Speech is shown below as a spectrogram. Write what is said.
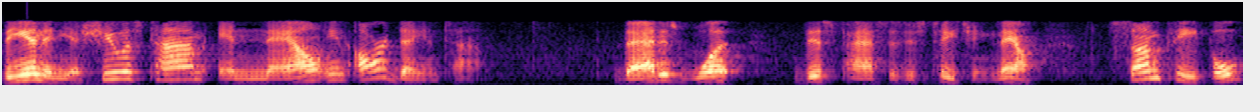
then in Yeshua's time, and now in our day and time. That is what this passage is teaching. Now, some people,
